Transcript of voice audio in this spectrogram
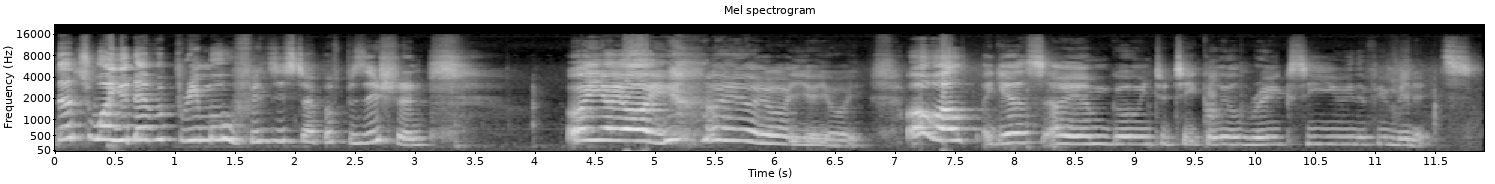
That's why you never pre-move in this type of position. Oi, oi, oi, oi, oi, oi, oi. Oh well, I guess I am going to take a little break. See you in a few minutes.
